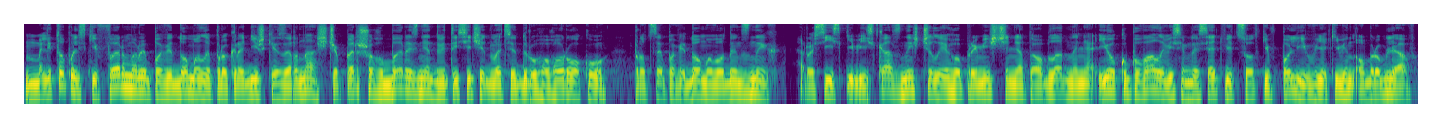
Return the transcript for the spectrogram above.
Мелітопольські фермери повідомили про крадіжки зерна ще 1 березня 2022 року. Про це повідомив один з них. Російські війська знищили його приміщення та обладнання і окупували 80% полів, які він обробляв.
